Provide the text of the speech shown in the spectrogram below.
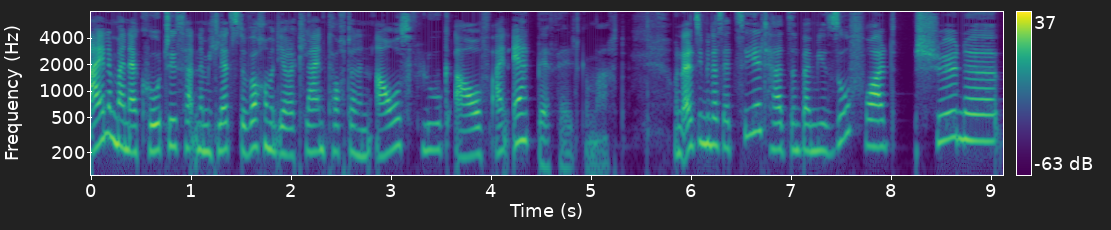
Eine meiner Coaches hat nämlich letzte Woche mit ihrer kleinen Tochter einen Ausflug auf ein Erdbeerfeld gemacht. Und als sie mir das erzählt hat, sind bei mir sofort schöne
